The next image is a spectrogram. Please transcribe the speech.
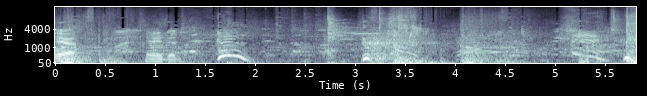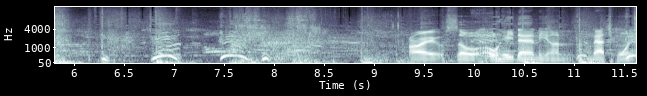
Yeah. Yeah, he did. all right. So, oh, hey, Danny on match point.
